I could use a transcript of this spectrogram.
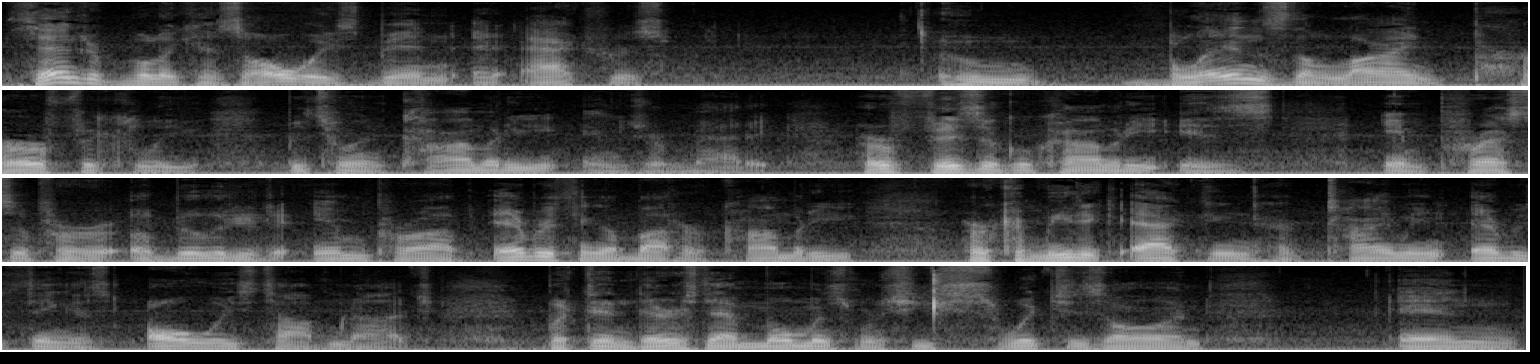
Sandra Bullock has always been an actress who blends the line perfectly between comedy and dramatic. Her physical comedy is impressive. Her ability to improv, everything about her comedy, her comedic acting, her timing, everything is always top notch. But then there's that moments when she switches on and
